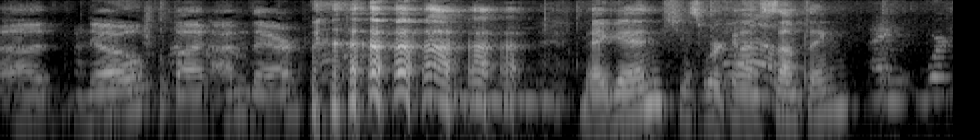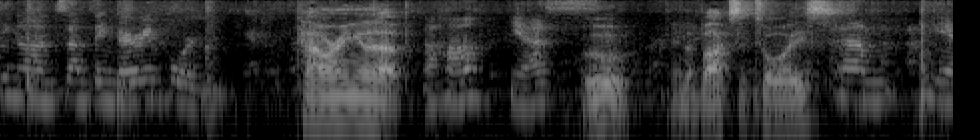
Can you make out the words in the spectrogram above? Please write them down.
Uh, no, but I'm there. Megan, she's working on something, I'm working on something very important. powering it up. Uh huh. Yes. Ooh, and a box of toys. Um. Yeah.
